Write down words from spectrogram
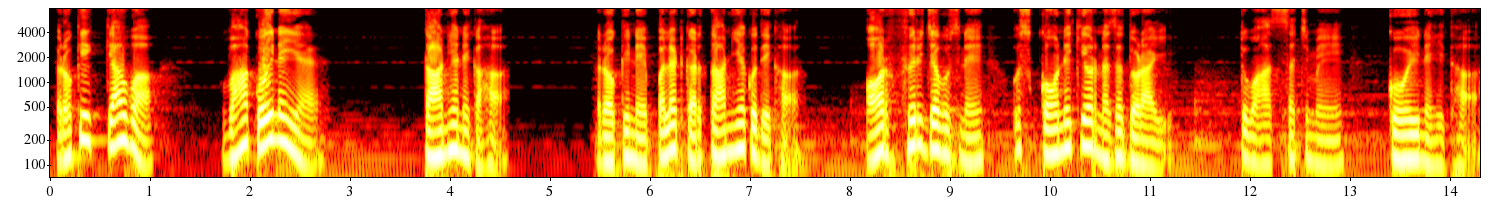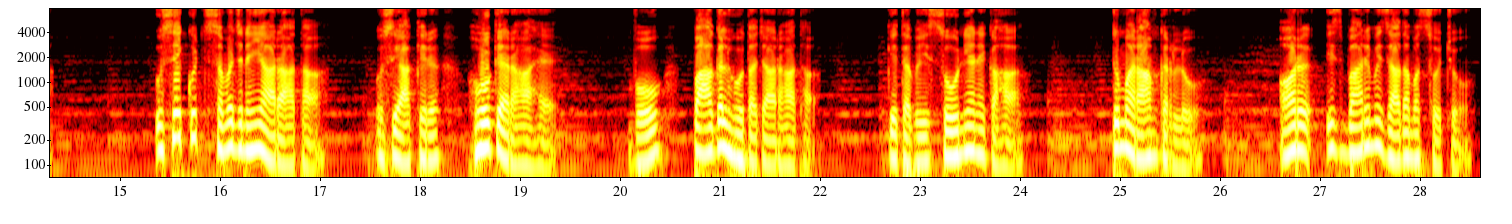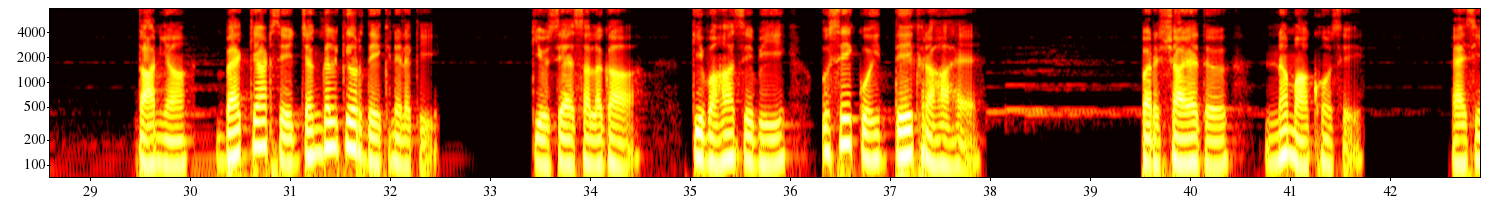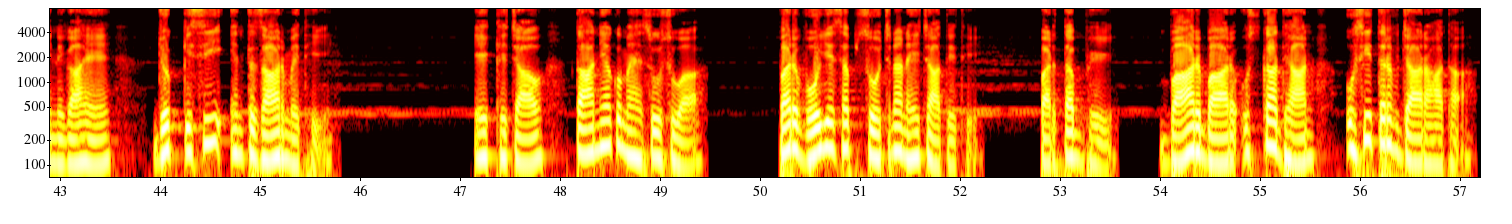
रॉकी, क्या हुआ? वहाँ कोई नहीं है। तानिया ने कहा। रॉकी ने पलट कर तानिया को देखा और फिर जब उसने उस कोने की ओर नज़र दौड़ाई तो वहाँ सच में कोई नहीं था। उसे कुछ समझ नहीं आ रहा था। उसे आखिर हो क्या रहा है? वो पागल होता जा रहा था कि तभी सोनिया ने कहा, तुम आराम कर लो और इस बारे में ज़्यादा मत सोचो। तानिया बैकयार्ड से जंगल की ओर देखने लगी कि उसे ऐसा लगा कि वहाँ से भी उसे कोई देख रहा है, पर शायद नम आँखों से। ऐसी निगाहें जो किसी इंतज़ार में थी। एक खिंचाव तानिया को महसूस हुआ पर वो ये सब सोचना नहीं चाहती थी। पर तब भी बार बार उसका ध्यान उसी तरफ़ जा रहा था।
